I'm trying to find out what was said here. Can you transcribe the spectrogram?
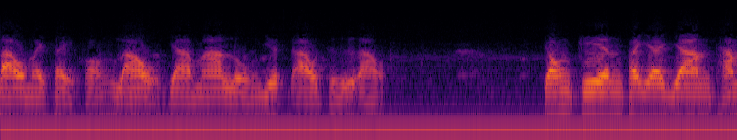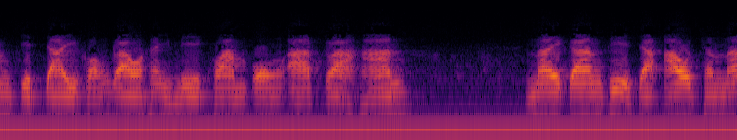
เราไม่ใช่ของเรา อย่ามาหลงยึดเอาถือเอา จงเพียรพยายามทำจิตใจของเราให้มีความองอาจกล้าหาญในการที่จะเอาชนะ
